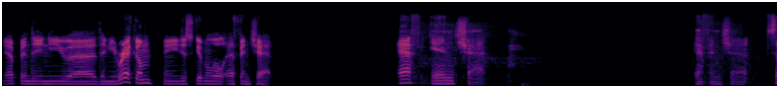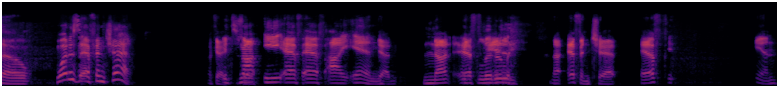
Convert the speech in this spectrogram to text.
Yep. And then you uh then you wreck them and you just give them a little F in chat. F in chat. F in chat. So, what is F in chat? Okay. It's so- not E F F I N. Yeah, not It's F literally- in- not F in chat. F It- in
